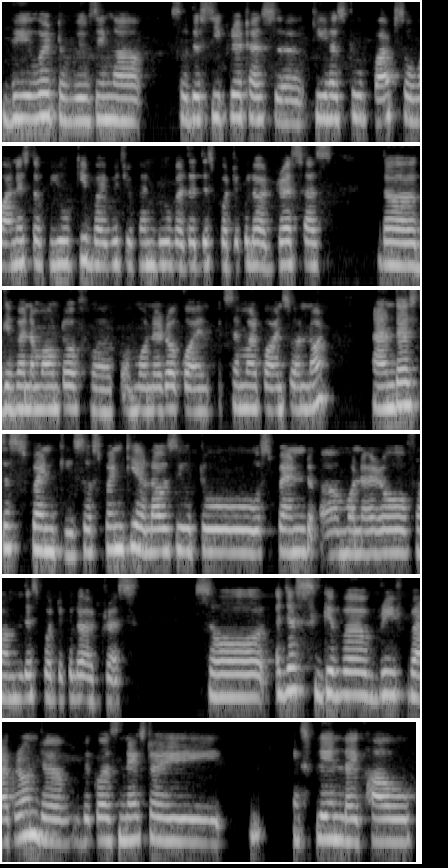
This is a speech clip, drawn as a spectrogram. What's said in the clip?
view it using a so the secret has uh, key has two parts. So one is the view key by which you can view whether this particular address has the given amount of uh, Monero coin XMR coins or not. And there's the spend key. So spend key allows you to spend uh, Monero from this particular address. So I just give a brief background uh, because next I explain like how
